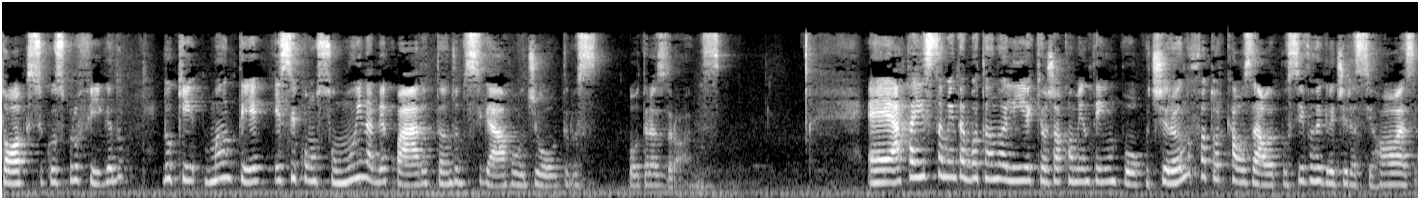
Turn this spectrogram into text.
tóxicos para o fígado, do que manter esse consumo inadequado tanto de cigarro ou de outros, outras drogas. É, a Thaís também tá botando ali, que eu já comentei um pouco, tirando o fator causal, é possível regredir a cirrose?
